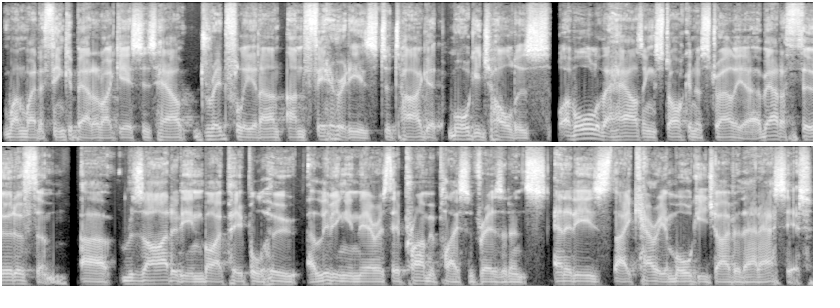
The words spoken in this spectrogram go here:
One way to think about it, I guess, is how dreadfully un- unfair it is to target mortgage holders. Of all of the housing stock in Australia, about a third of them are resided in by people who are living in there as their primary place of residence, and it is they carry a mortgage over that asset.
